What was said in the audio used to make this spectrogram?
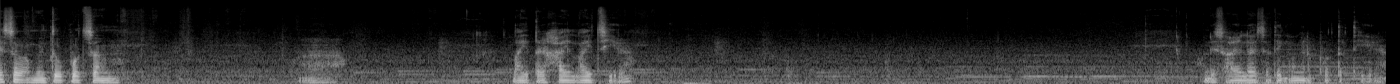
okay so I'm going to put some uh, lighter highlights here. On these highlights I think I'm gonna put that here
